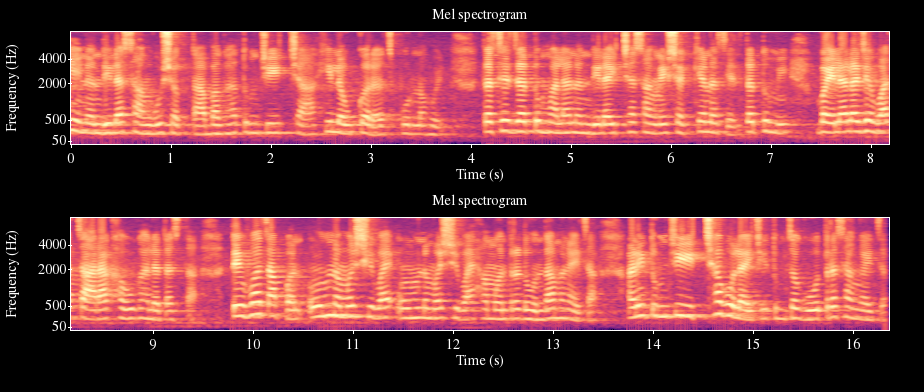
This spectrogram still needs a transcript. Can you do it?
ही नंदीला सांगू शकता. बघा तुमची इच्छा ही लवकरच पूर्ण होईल. तसेच जर तुम्हाला नंदीला इच्छा सांगणे शक्य नसेल तर तुम्ही बैलाला जेव्हा चारा खाऊ घालत असता तेव्हाच आपण ओम नम शिवाय ओम नम शिवाय हा मंत्र दोनदा म्हणायचा आणि तुमची इच्छा बोलायची तुमचं गोत्र सांगायचं.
